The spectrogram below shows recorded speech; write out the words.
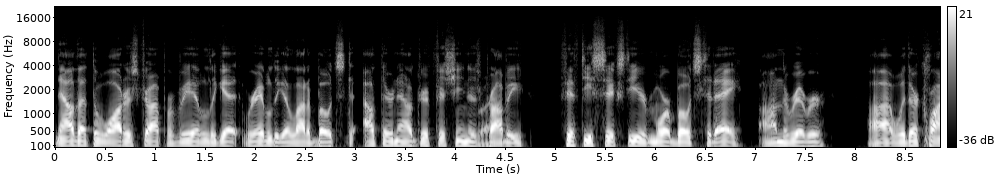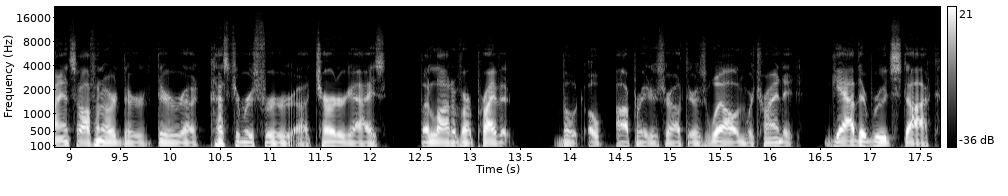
Now that the water's drop, we'll be able to get we're able to get a lot of boats out there now drift fishing. There's probably 50, 60 or more boats today on the river uh, with their clients. Often or their their uh, customers for uh, charter guys, but a lot of our private boat op- operators are out there as well, and we're trying to gather broodstock,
